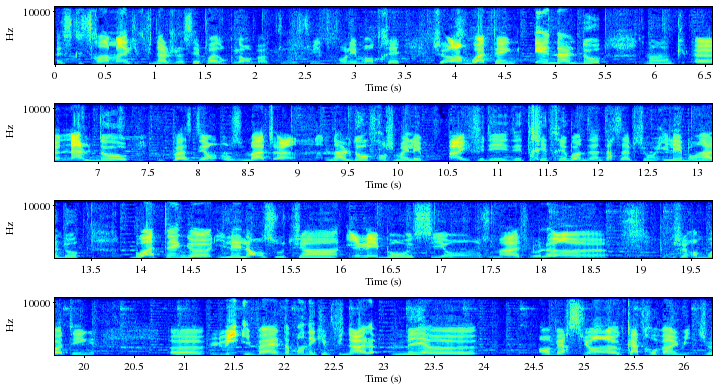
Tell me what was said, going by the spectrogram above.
Est-ce qu'il sera dans mon équipe finale? Je sais pas, donc là on va tout de suite, vont les montrer. J'ai Boateng et Naldo. Donc euh, Naldo passe des en 11 matchs. Euh, Naldo franchement il est bon. Ah, il fait des, très très bonnes interceptions, il est bon Naldo. Boateng, il est là en soutien, il est bon aussi en 11 matchs, voilà, pour Jérôme Boateng. Euh, lui, il va être dans mon équipe finale, mais euh, en version euh, 88, je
